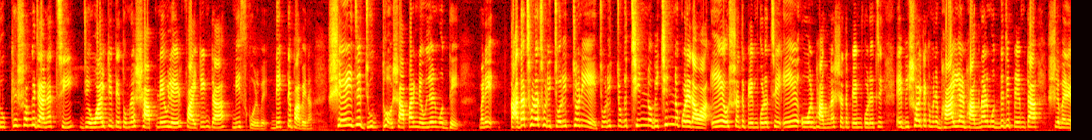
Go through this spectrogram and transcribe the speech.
দুঃখের সঙ্গে জানাচ্ছি যে ওয়াইটিতে তোমরা সাপ নেউলের ফাইটিংটা মিস করবে, দেখতে পাবে না। সেই যে যুদ্ধ সাপ আর নেউলের মধ্যে মানে কাদা ছোড়াছড়ি চরিত্র নিয়ে, চরিত্রকে ছিন্ন বিচ্ছিন্ন করে দেওয়া, এ ওর সাথে প্রেম করেছে, এ ওর ভাগনার সাথে প্রেম করেছে, এই বিষয়টাকে মানে ভাই আর ভাগনার মধ্যে যে প্রেমটা সে মানে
